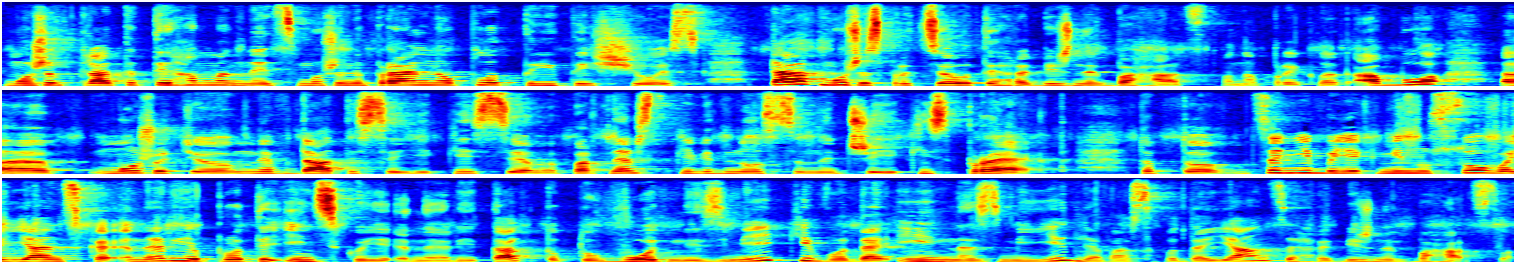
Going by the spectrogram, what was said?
може втратити гаманець, може неправильно оплатити щось. Так може спрацьовувати грабіжник багатства, наприклад, або е, можуть е, не вдатися якісь е, партнерські відносини чи якийсь проект. Тобто це ніби як мінусова янська енергія проти інської енергії. Так? Тобто водні змійки, вода інь на змії, для вас вода ян це грабіжник багатства.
